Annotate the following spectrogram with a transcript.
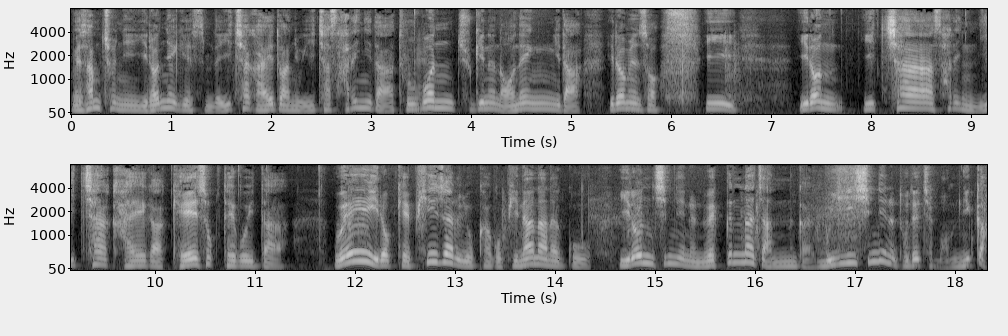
외삼촌이 이런 얘기했습니다. 2차 가해도 아니고 2차 살인이다. 두번 죽이는 언행이다. 이러면서 이 이런 2차 살인, 2차 가해가 계속되고 있다. 왜 이렇게 피해자를 욕하고 비난하고 이런 심리는 왜 끝나지 않는가요? 뭐 이 심리는 도대체 뭡니까?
